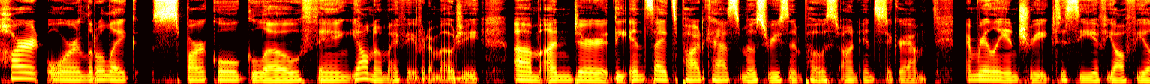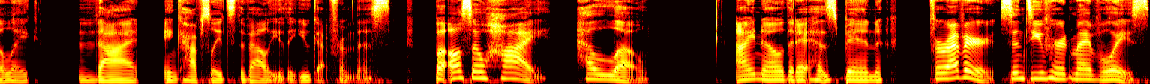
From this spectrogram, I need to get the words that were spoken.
heart or little like sparkle glow thing. Y'all know my favorite emoji um, under the Inxights podcast most recent post on Instagram. I'm really intrigued to see if y'all feel like that encapsulates the value that you get from this. But also, hi, hello. I know that it has been forever since you've heard my voice.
